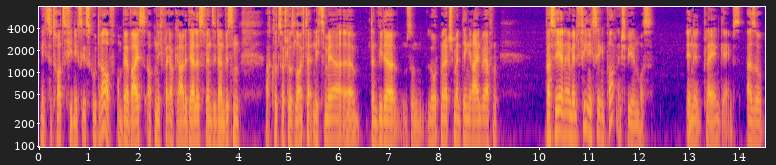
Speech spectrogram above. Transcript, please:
nichtsdestotrotz, Phoenix ist gut drauf. Und wer weiß, ob nicht vielleicht auch gerade Dallas, wenn sie dann wissen, ach, kurz vor Schluss läuft halt nichts mehr, äh, dann wieder so ein Load-Management-Ding reinwerfen. Was wäre denn, wenn Phoenix gegen Portland spielen muss? In den Play-in-Games. Also,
